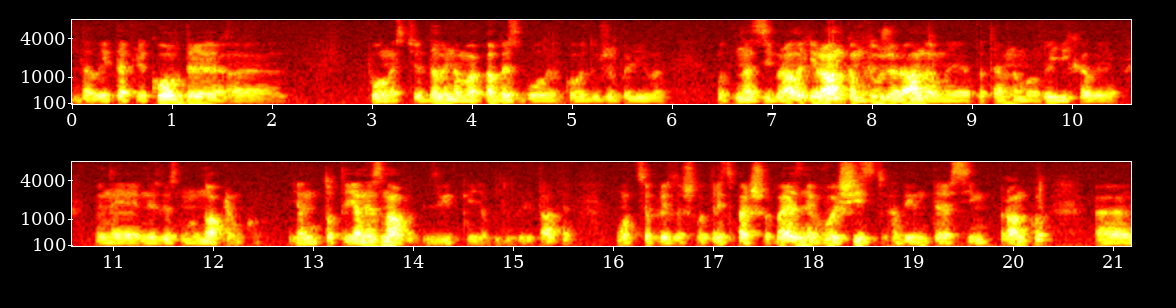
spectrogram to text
дали теплі ковдри, повністю дали нам обезболи, в кого дуже боліло. От нас зібрали і ранком дуже рано ми по темному виїхали в не- неізвісному напрямку. Я, тобто я не знав, звідки я буду вилітати. От це произошло 31 березня в 6 годин 7 ранку. Е,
